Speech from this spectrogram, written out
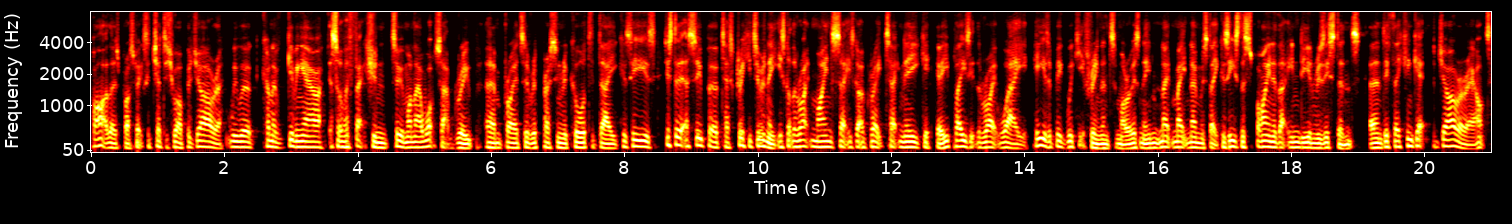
Part of those prospects are Cheteshwar Pujara. We were kind of giving our sort of affection to him on our WhatsApp group um, prior to pressing record today because he is just a, a, superb test cricketer, isn't he? He's got the right mindset. He's got a great technique. He, he plays it the right way. He is a big wicket for England tomorrow, isn't he? No, make no mistake, because he's the spine of that Indian resistance. And if they can get Pujara out,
